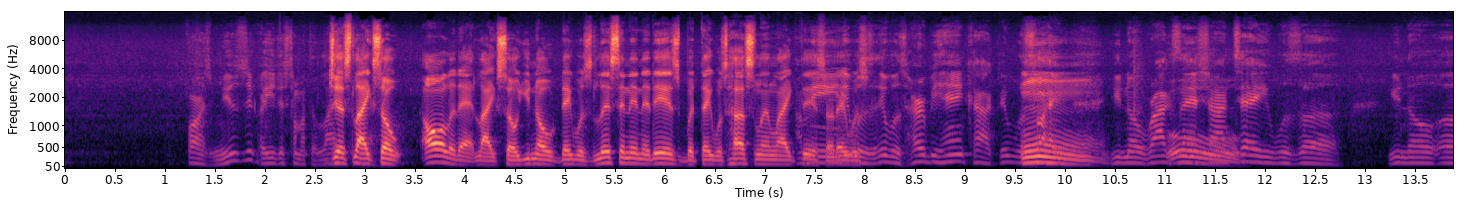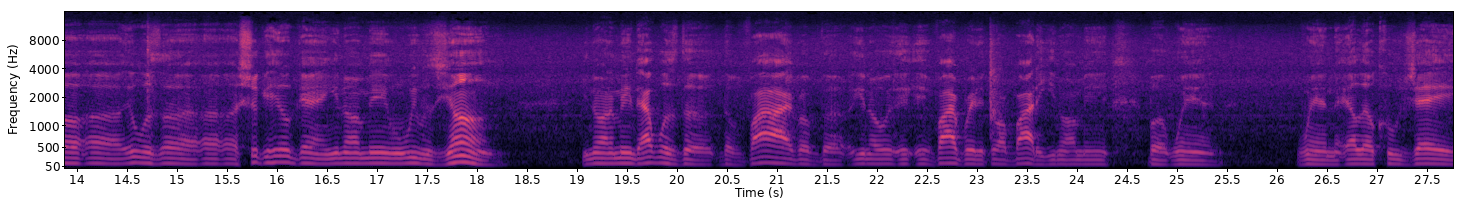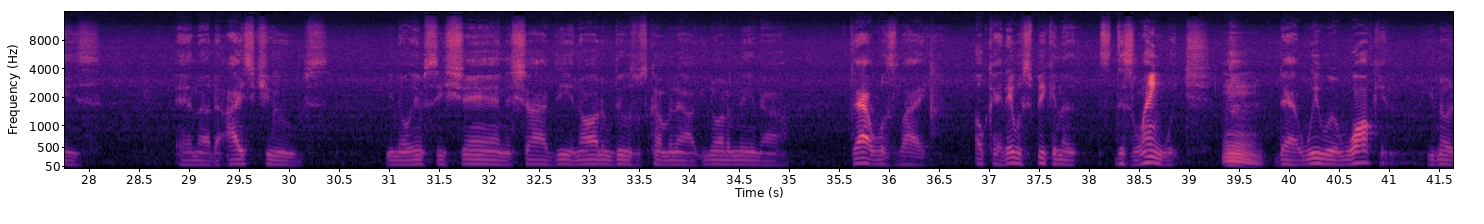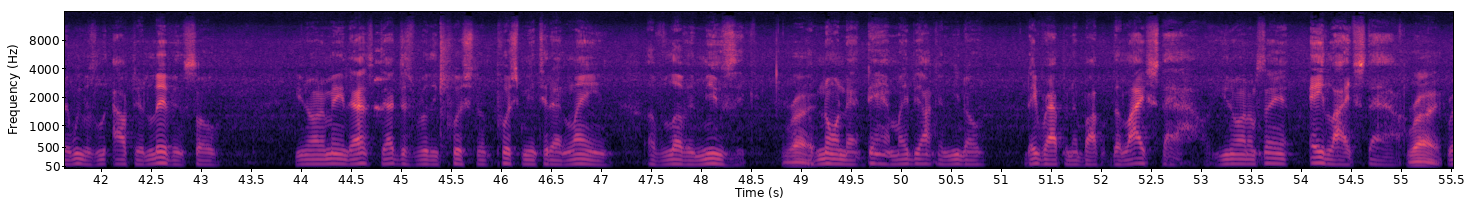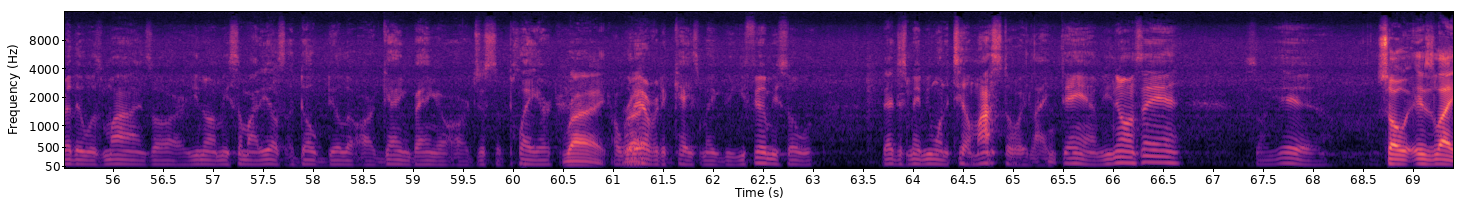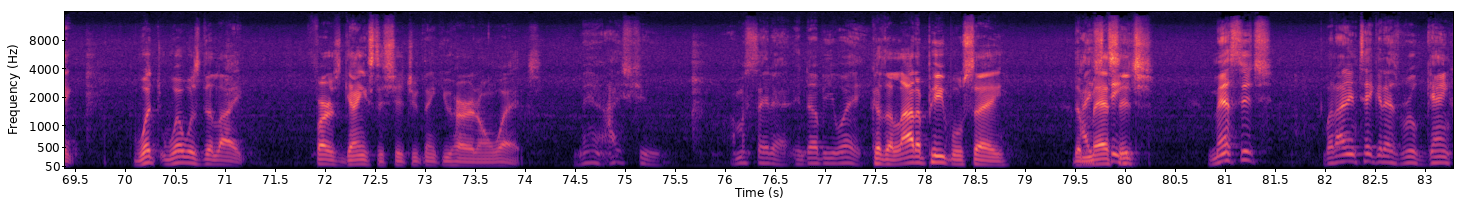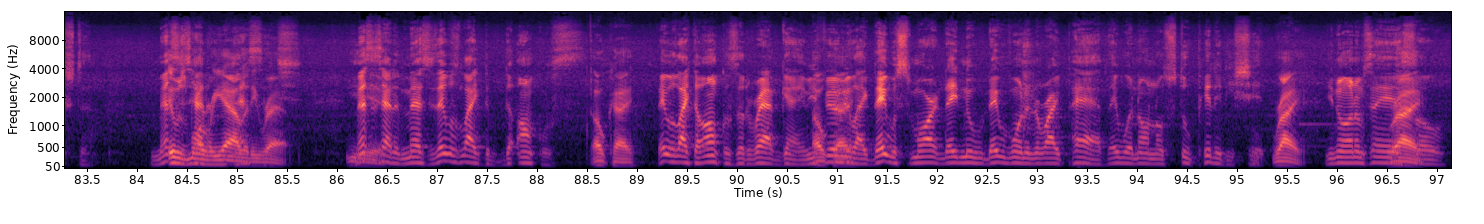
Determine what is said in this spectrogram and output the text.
Far as music, or you just talking about the life? Just like so, all of that. Like so, you know, they was listening to this, but they was hustling like I this. mean, so they it was, was, it was Herbie Hancock. It was Mm. like you know Roxanne Ooh. Shante was uh you know uh uh it was uh, uh, uh Sugar Hill Gang. You know what I mean when we was young. You know what I mean? That was the the vibe of the you know it, it vibrated through our body. You know what I mean? But when when the LL Cool J's and uh, the Ice Cubes, you know MC Shan and Shy D and all them dudes was coming out. You know what I mean? Now that was like okay, they were speaking a, this language mm, that we were walking. You know that we was out there living. So, you know what I mean. That's that just really pushed them- pushed me into that lane of loving music, right. of knowing that damn maybe I can you know they rapping about the lifestyle. You know what I'm saying? A lifestyle. Right. Whether it was mine's or you know what I mean somebody else, a dope dealer or a gangbanger or just a player Right. or right. whatever the case may be. You feel me? So that just made me want to tell my story. Like, damn, you know what I'm saying? So yeah, So it's like, what what was the like first gangster shit you think you heard on wax? man, Ice Cube. I'm gonna say that in WA Because a lot of people say the Ice-T. message. message, but I didn't take it as real gangster. It was more reality message. rap. Message had a message. They was like the, the uncles. Okay. They were like the uncles of the rap game. You feel me? Like they were smart. They knew they were going in the right path. They wasn't on no stupidity shit. Right. You know what I'm saying? Right. So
